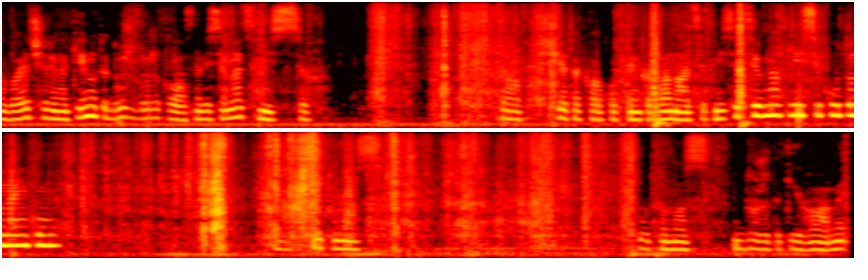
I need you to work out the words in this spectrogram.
ввечері накинути дуже-дуже класно. 18 місяців. Так, ще така ковтинка 12 місяців на флісіку тоненькому. Так, тут у нас тут у нас дуже такий гарний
